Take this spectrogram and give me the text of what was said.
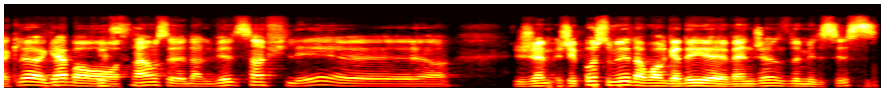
Fait que là, Gab, on se lance euh, dans le vide sans filet. Euh, J'ai pas souvenir d'avoir regardé euh, Vengeance 2006.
